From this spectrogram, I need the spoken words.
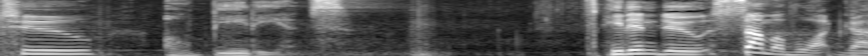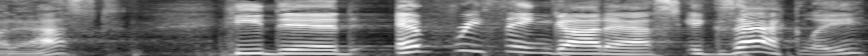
to obedience. He didn't do some of what God asked. He did everything God asked exactly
